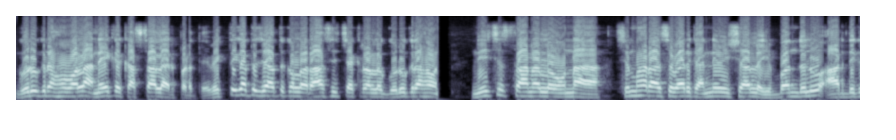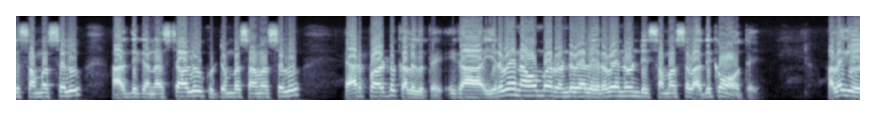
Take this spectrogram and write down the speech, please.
గురుగ్రహం వల్ల అనేక కష్టాలు ఏర్పడతాయి. వ్యక్తిగత జాతకంలో రాశి చక్రంలో గురుగ్రహం నీచ స్థానంలో ఉన్న సింహరాశి వారికి అన్ని విషయాల్లో ఇబ్బందులు ఆర్థిక సమస్యలు ఆర్థిక నష్టాలు కుటుంబ సమస్యలు ఏర్పాటు కలుగుతాయి. ఇక ఇరవై నవంబర్ రెండు వేల ఇరవై నుండి సమస్యలు అధికం అవుతాయి అలాగే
